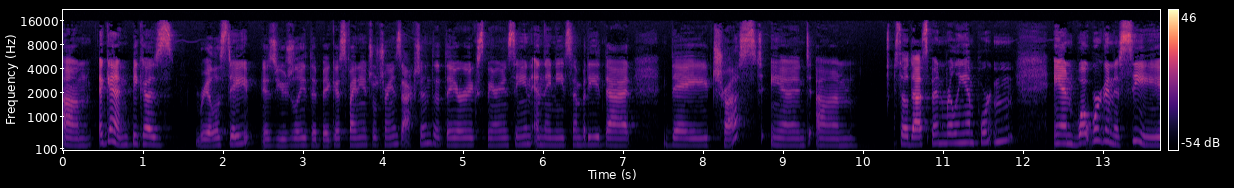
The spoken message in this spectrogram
Um, again, because real estate is usually the biggest financial transaction that they are experiencing, and they need somebody that they trust. And um, so that's been really important. And what we're going to see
